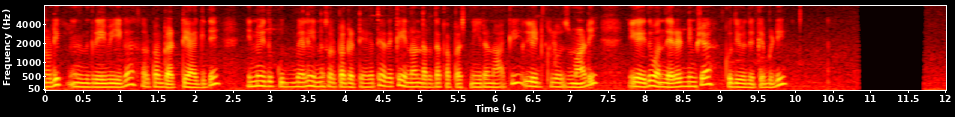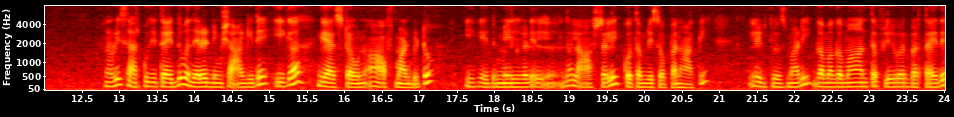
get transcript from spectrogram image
ನೋಡಿ ಗ್ರೇವಿ ಈಗ ಸ್ವಲ್ಪ ಗಟ್ಟಿಯಾಗಿದೆ ಇನ್ನು ಇದು ಕುದ್ಮೇಲೆ ಇನ್ನೂ ಸ್ವಲ್ಪ ಗಟ್ಟಿಯಾಗುತ್ತೆ ಅದಕ್ಕೆ ಇನ್ನೊಂದು ಅರ್ಧ ಕಪ್ಪಷ್ಟು ನೀರನ್ನು ಹಾಕಿ ಲಿಡ್ ಕ್ಲೋಸ್ ಮಾಡಿ, ಈಗ ಇದು ಒಂದೆರಡು ನಿಮಿಷ ಕುದಿಯೋದಕ್ಕೆ ಬಿಡಿ. ನೋಡಿ, ಸಾರು ಕುದೀತಾ ಇದ್ದು ಒಂದೆರಡು ನಿಮಿಷ ಆಗಿದೆ. ಈಗ ಗ್ಯಾಸ್ ಸ್ಟವ್ನ ಆಫ್ ಮಾಡಿಬಿಟ್ಟು, ಈಗ ಇದ್ರ ಮೇಲ್ಗಡೆಯಿಂದ ಲಾಸ್ಟಲ್ಲಿ ಕೊತ್ತಂಬರಿ ಸೊಪ್ಪನ್ನು ಹಾಕಿ ಲಿಡ್ ಕ್ಲೋಸ್ ಮಾಡಿ, ಘಮ ಘಮ ಅಂತ ಫ್ಲೇವರ್ ಬರ್ತಾಯಿದೆ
